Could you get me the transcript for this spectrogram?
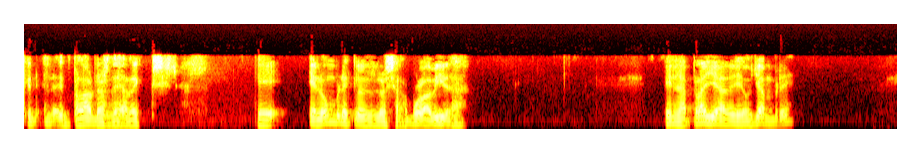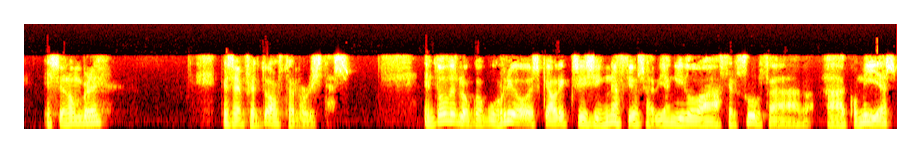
en palabras de Alexis, que el hombre que les salvó la vida en la playa de Ollambre es el hombre que se enfrentó a los terroristas. Entonces lo que ocurrió es que Alexis y Ignacio se habían ido a hacer surf a, comillas.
